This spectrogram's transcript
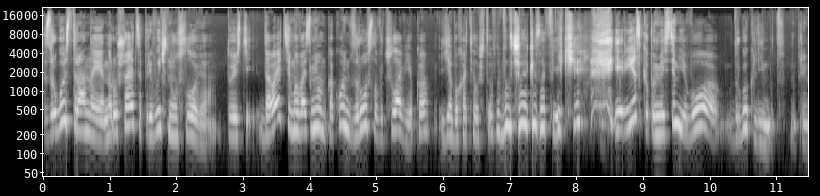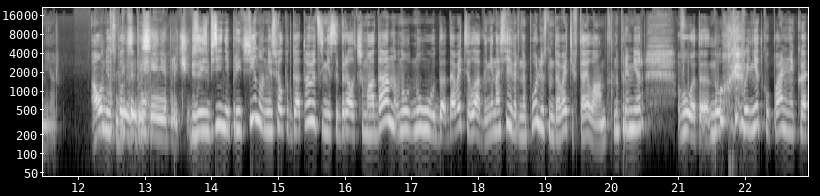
С другой стороны, нарушаются привычные условия. То есть давайте мы возьмем какого-нибудь взрослого человека, я бы хотела, чтобы это был человек из опеки, и резко поместим его в другой климат, например. А он не успел Без этому... объяснения причин. Без объяснения причин он не успел подготовиться, не собирал чемодан. Ну, ну да, давайте, ладно, не на Северный полюс, но давайте в Таиланд, например. Вот, но как бы нет купальника.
